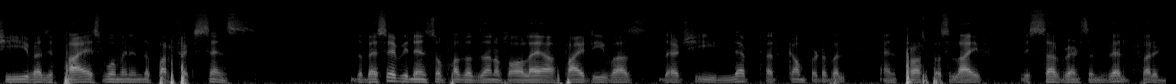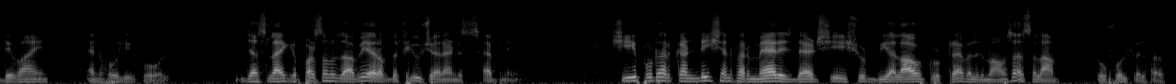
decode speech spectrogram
She was a pious woman in the perfect sense. The best evidence of Hazrat Zainab piety was that she left her comfortable and prosperous life with servants and wealth for a divine and holy goal. Just like a person who is aware of the future and its happening. She put her condition for marriage that she should be allowed to travel with Muhammad to fulfill her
